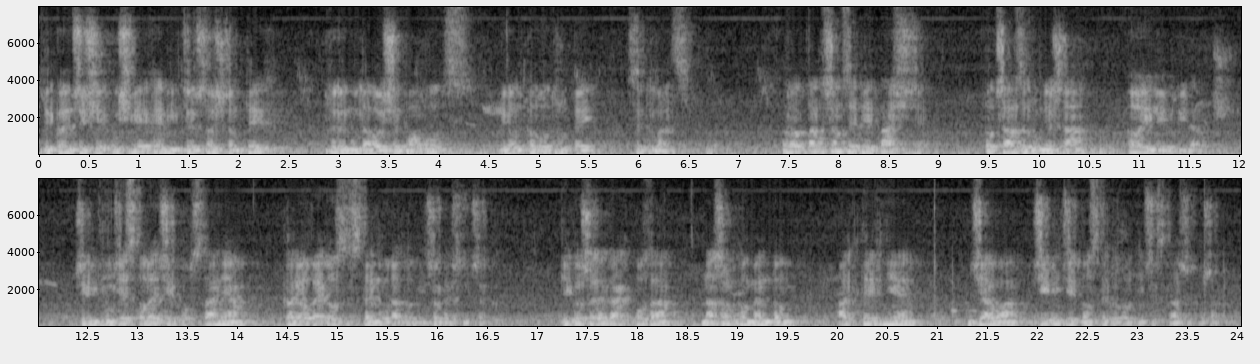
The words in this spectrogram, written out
gdy kończy się uśmiechem i wdzięcznością tych, którym udało się pomóc w wyjątkowo trudnej sytuacji. Rok 2015 to czas również na kolejny jubileusz, czyli dwudziestolecie powstania Krajowego Systemu Ratowniczo-Gaśniczego. W jego szeregach poza naszą komendą aktywnie działa 9 jednostek ochotniczych straży pożarnych.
